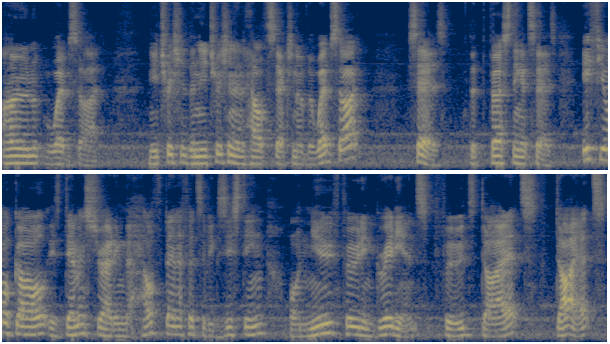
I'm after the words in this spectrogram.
own website. Nutrition, the nutrition and health section of the website says the first thing it says if your goal is demonstrating the health benefits of existing or new food ingredients, foods, diets, diets,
